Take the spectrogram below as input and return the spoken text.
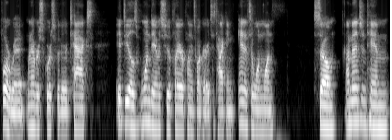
for red. Whenever Scorch Spitter attacks, it deals one damage to the player planeswalker it's attacking, and it's a 1 1. So I mentioned him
